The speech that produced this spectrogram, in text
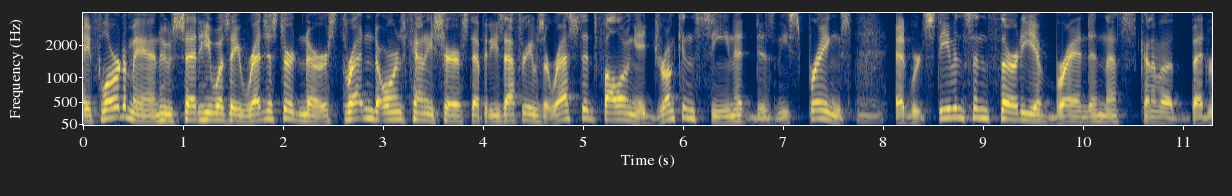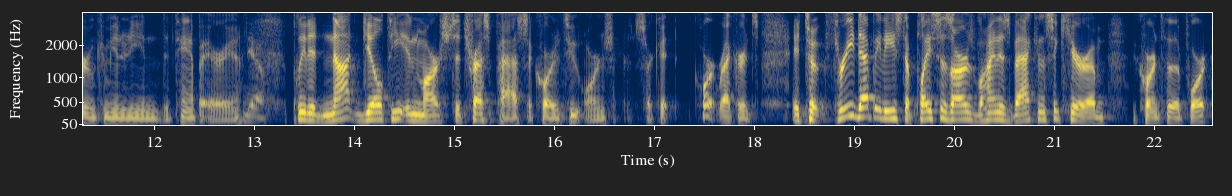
A Florida man who said he was a registered nurse threatened Orange County Sheriff's deputies after he was arrested following a drunken scene at Disney Springs. Mm. Edward Stevenson, 30 of Brandon, that's kind of a bedroom community in the Tampa area, Yeah. pleaded not guilty in March to trespass, according to Orange Circuit court records. It took three deputies to place his arms behind his back and secure him, according to the report.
